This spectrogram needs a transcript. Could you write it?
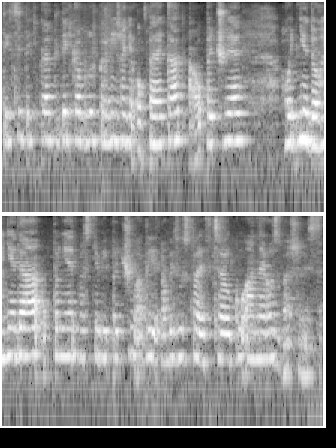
Ty si teďka, ty teďka budu v první řadě opékat a opeču hodně dohnědá, úplně prostě vypeču, aby, aby zůstaly v celku a nerozvařily se.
